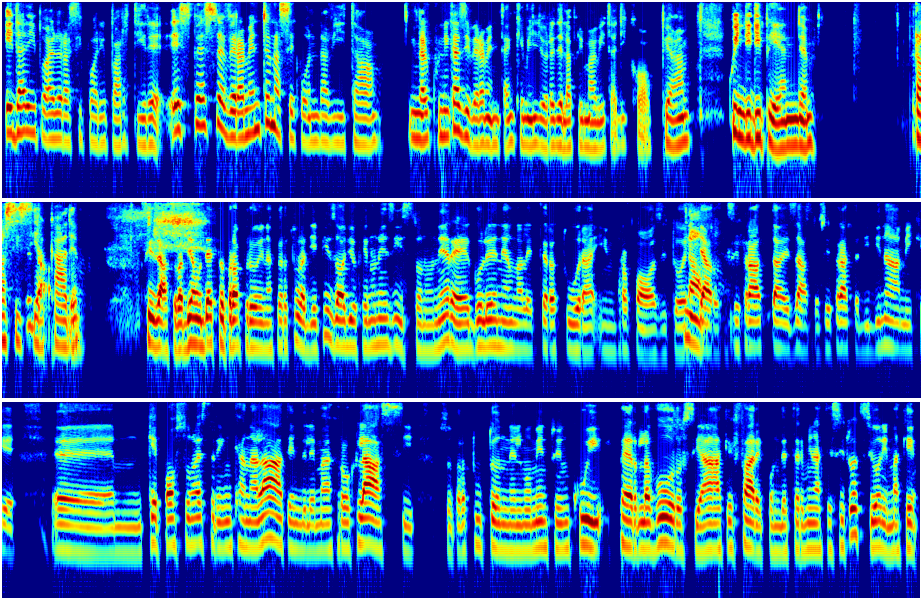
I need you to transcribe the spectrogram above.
e da lì poi allora si può ripartire. E spesso è veramente una seconda vita, in alcuni casi veramente anche migliore della prima vita di coppia, eh. quindi dipende. Però sì, sì, esatto. accade. Sì, esatto, l'abbiamo detto proprio in apertura di episodio che non esistono né regole né una letteratura in proposito. È no. chiaro che si tratta, esatto, si tratta di dinamiche ehm, che possono essere incanalate in delle macroclassi, soprattutto nel momento in cui per lavoro si ha a che fare con determinate situazioni, ma che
